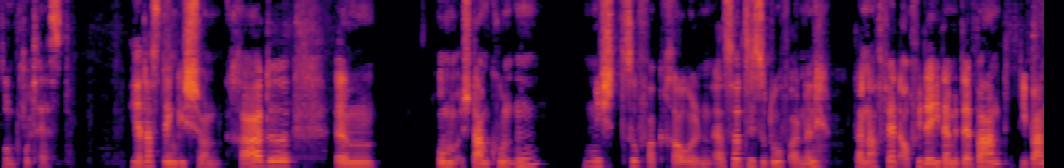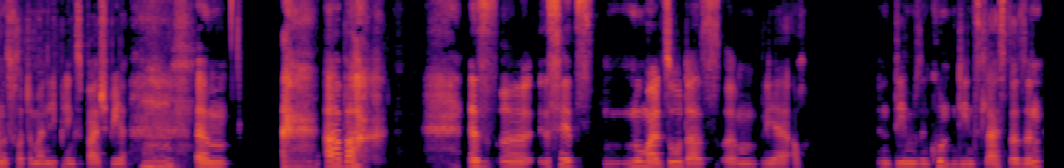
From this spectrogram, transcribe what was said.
so ein Protest? Ja, das denke ich schon. Gerade ähm, um Stammkunden nicht zu verkraulen. Das hört sich so doof an. Ne? Danach fährt auch wieder jeder mit der Bahn. Die Bahn ist heute mein Lieblingsbeispiel. Mhm. Ähm, aber es äh, ist jetzt nun mal so, dass ähm, wir auch in dem Sinn Kundendienstleister sind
